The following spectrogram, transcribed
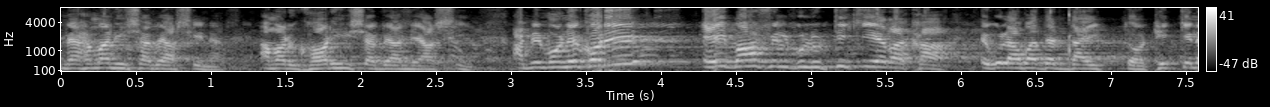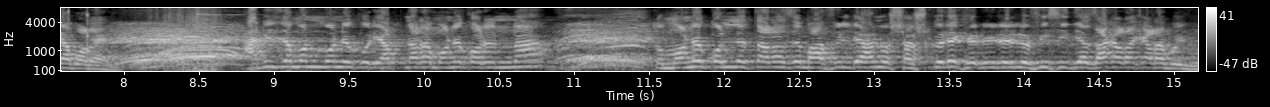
মেহমান হিসাবে আসি না। আমার ঘর হিসাবে আমি আসি। আমি মনে করি এই মাহফিলগুলো টিকিয়ে রাখা, এগুলো আমাদের দায়িত্ব। ঠিক কিনা বলেন? আমি যেমন মনে করি, আপনারা মনে করেন না? তো মনে করলে তারা যে মাহফিল দেখানো শেষ করে খেলুই রইল, ফিসি দিয়ে জাগাটা কাটা বইব।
